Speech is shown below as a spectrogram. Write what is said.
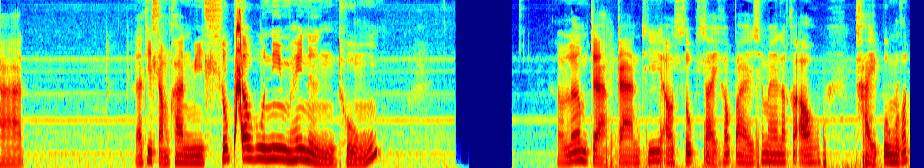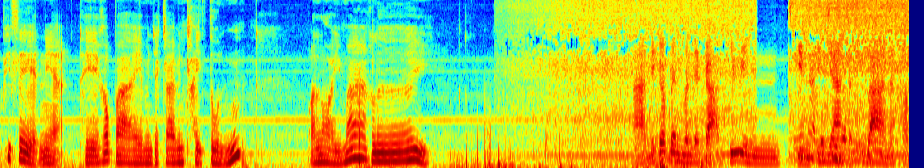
าด และที่สำคัญมีซุปเต้าหู้นิ่มให้ 1 ถุง เราเริ่มจากการที่เอาซุปใส่เข้าไปใช่ไหมแล้วก็เอาไข่ปรุงรสพิเศษเนี่ย เทเข้าไปมันจะกลายเป็นไข่ตุน๋นอร่อยมากเลย อ่านี่ก็เป็นบรรยากาศที่วินกินปิ้งย่างจากที่บ้านนะครับ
